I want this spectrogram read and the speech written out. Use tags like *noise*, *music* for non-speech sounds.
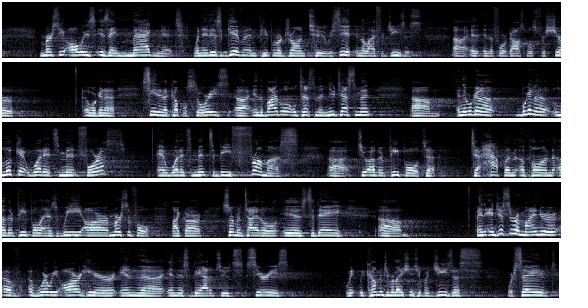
Mercy always is a magnet. When it is given, people are drawn to. We see it in the life of Jesus uh, in, in, the four Gospels for sure. We're going to see it in a couple stories uh, in the Bible, Old Testament, New Testament. Um, and then we're going to we're going to look at what it's meant for us and what it's meant to be from us uh, to other people, to, to happen upon other people as we are merciful, like our sermon title is today. Um, and, and just a reminder of, of where we are here in, the, in this Beatitudes series. We, we come into relationship with Jesus, we're saved.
